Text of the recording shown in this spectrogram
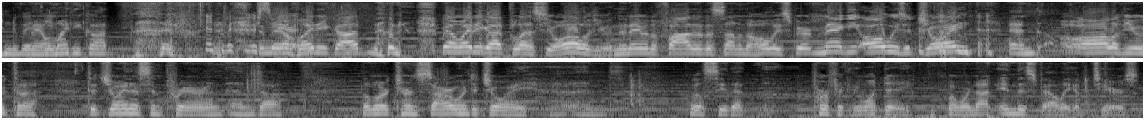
And with May you. Almighty God and with your and may. Almighty God may Almighty God bless you, all of you, in the name of the Father, the Son, and the Holy Spirit. Maggie, always a joy, and all of you to to join us in prayer, and and uh, the Lord turns sorrow into joy, and we'll see that perfectly one day when we're not in this valley of tears.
